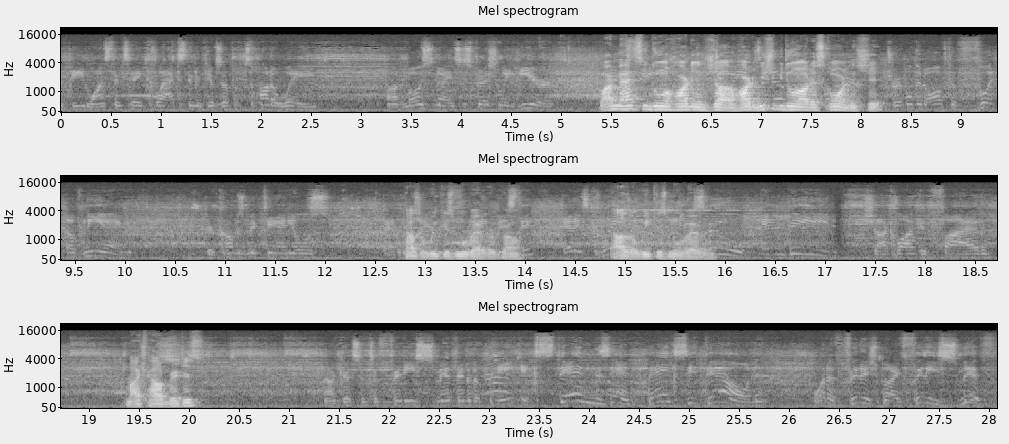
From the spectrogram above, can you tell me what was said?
Embiid wants to take Claxton, who gives up a ton of weight. On most nights, especially here. Why Maxey doing Harden's job? Harden, you should be doing all this scoring and shit. That was the weakest move ever, bro. That was the weakest move ever. Mikal Bridges. Now gets it to Finney Smith into the paint, extends and banks it down. What a finish by Finney Smith.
